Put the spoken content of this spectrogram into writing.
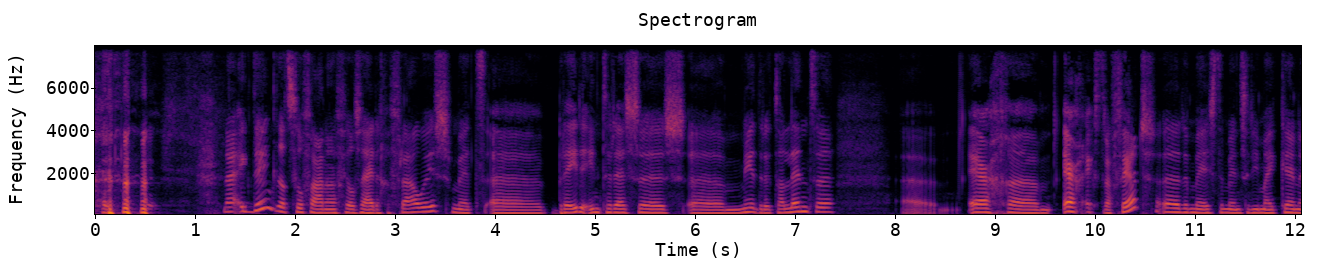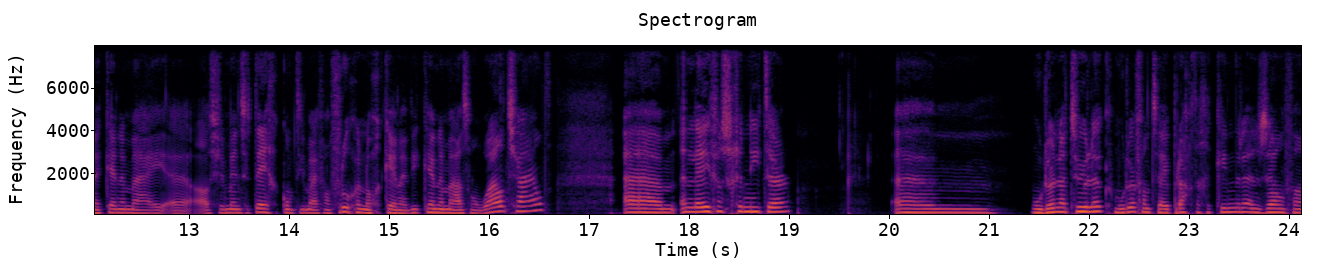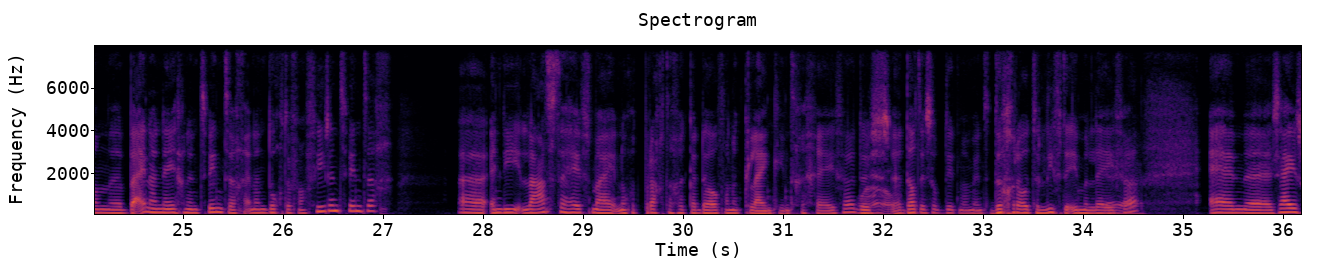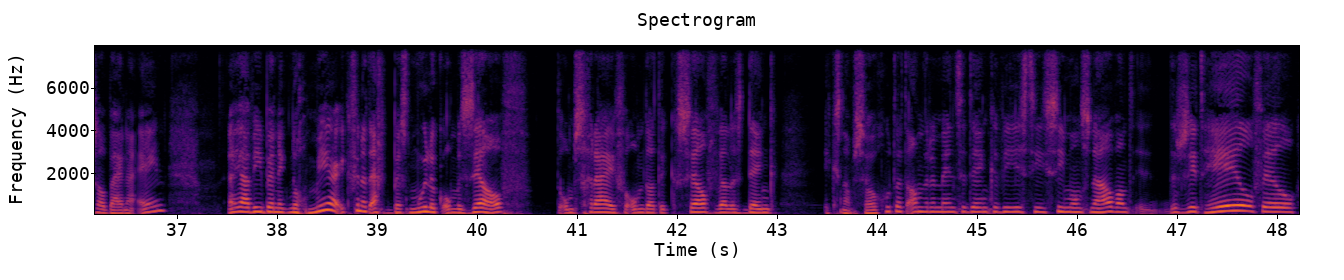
nou, ik denk dat Sylvana een veelzijdige vrouw is met uh, brede interesses, uh, meerdere talenten. Uh, erg, erg extravert. de meeste mensen die mij kennen, kennen mij. als je mensen tegenkomt die mij van vroeger nog kennen, die kennen mij als een wild child. Um, een levensgenieter. Um, moeder natuurlijk. Moeder van twee prachtige kinderen. Een zoon van uh, bijna 29 en een dochter van 24. Uh, en die laatste heeft mij nog het prachtige cadeau van een kleinkind gegeven. Wow. Dus uh, dat is op dit moment de grote liefde in mijn leven. Ja, ja. En zij is al bijna één. ja, wie ben ik nog meer? Ik vind het eigenlijk best moeilijk om mezelf te omschrijven. Omdat ik zelf wel eens denk... Ik snap zo goed dat andere mensen denken... wie is die Simons nou? Want er zit heel veel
